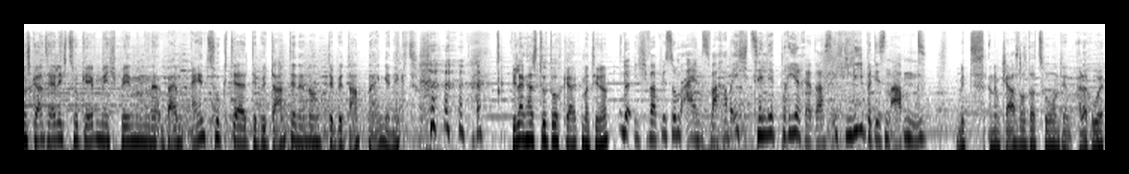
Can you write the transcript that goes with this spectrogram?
muss ganz ehrlich zugeben, ich bin beim Einzug der Debütantinnen und Debütanten eingenickt. Wie lange hast du durchgehalten, Martina? Na, ich war bis um eins wach, aber ich zelebriere das. Ich liebe diesen Abend. Mhm. Mit einem Glasl dazu und in aller Ruhe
